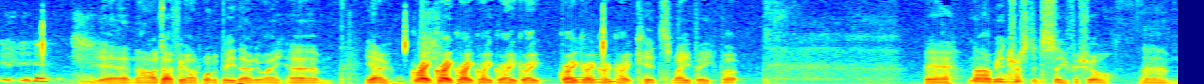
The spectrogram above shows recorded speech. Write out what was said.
yeah, no, I don't think I'd want to be there anyway. Um, you know, Yeah. great, great, great, great, great, great, great, great, great, great kids, maybe, but yeah, no, it'd be interesting to see for sure. Um,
